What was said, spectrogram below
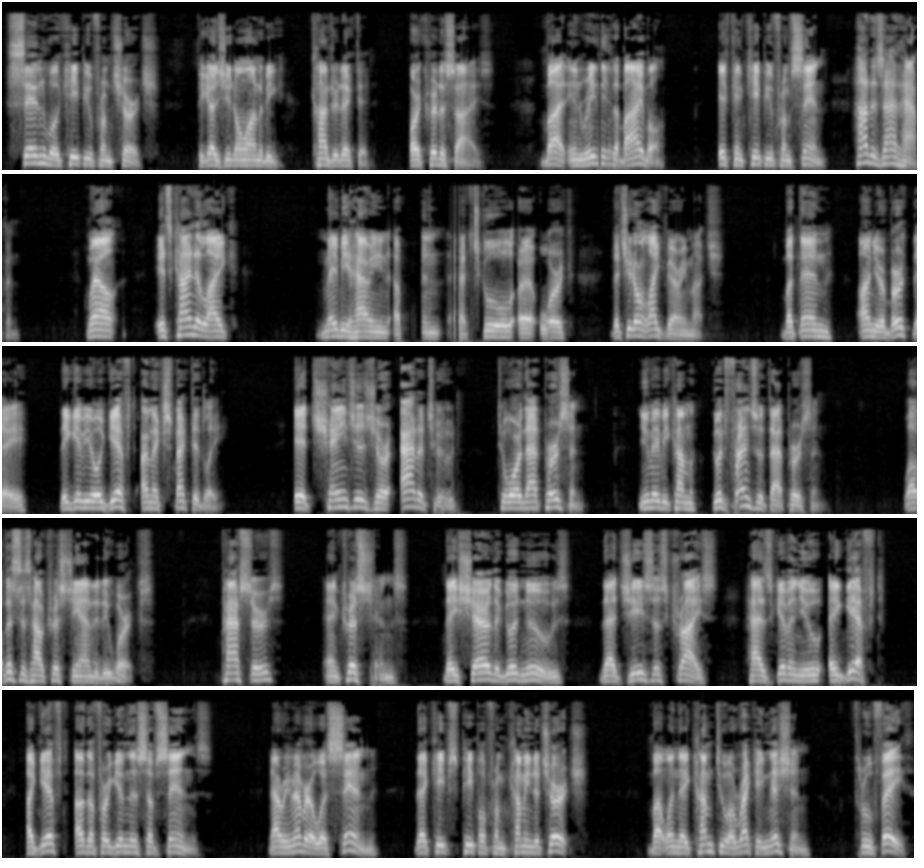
sin will keep you from church because you don't want to be contradicted or criticize. But in reading the Bible, it can keep you from sin. How does that happen? Well, it's kind of like maybe having a person at school or at work that you don't like very much. But then on your birthday, they give you a gift unexpectedly. It changes your attitude toward that person. You may become good friends with that person. Well, this is how Christianity works. Pastors and Christians, they share the good news that Jesus Christ has given you a gift, a gift of the forgiveness of sins. Now remember, it was sin that keeps people from coming to church. But when they come to a recognition through faith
